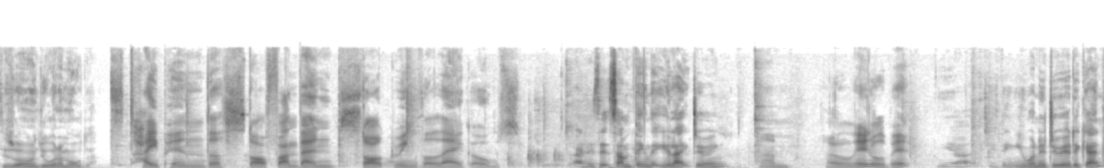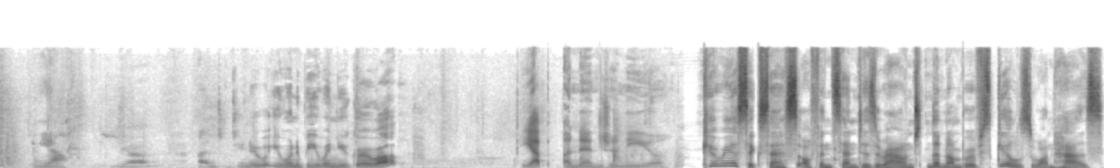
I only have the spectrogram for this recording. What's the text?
this is what I want to do when I'm older. Type in the stuff and then start doing the Legos. And is it something that you like doing? Um, a little bit. Yeah. Do you think you want to do it again? Yeah. Yeah. And do you know what you want to be when you grow up? Yep, an engineer. Career success often centres around the number of skills one has.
